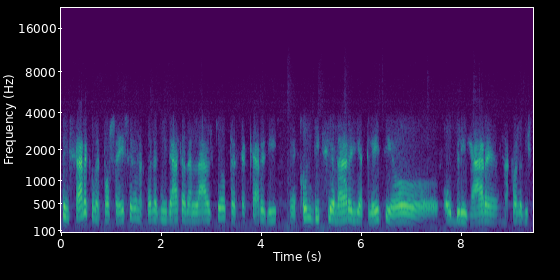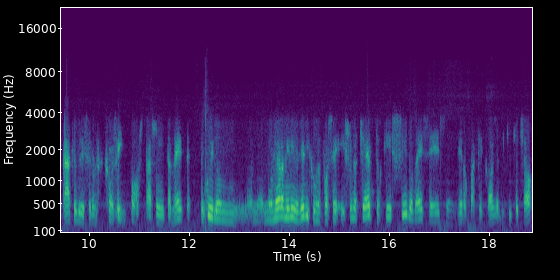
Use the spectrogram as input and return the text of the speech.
pensare come possa essere una cosa guidata dall'alto per cercare di eh, condizionare gli atleti o obbligare una cosa di Stato deve essere una cosa imposta assolutamente. Per cui non, non ho la minima idea di come possa e sono certo che se dovesse essere vero qualche cosa di tutto ciò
